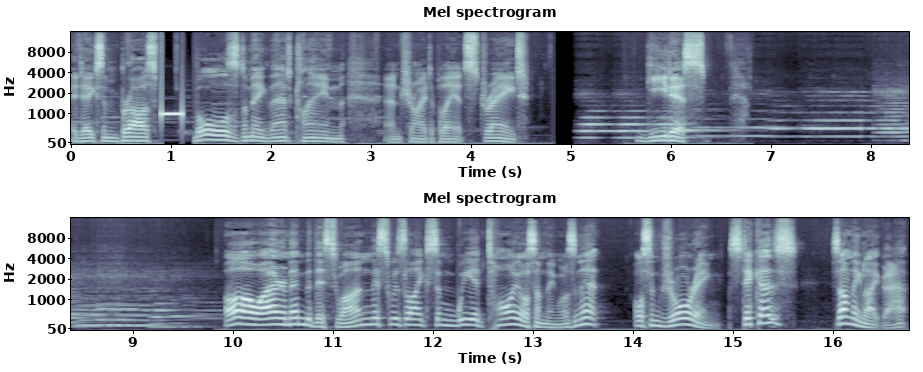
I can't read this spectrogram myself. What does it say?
It takes some brass balls to make that claim and try to play it straight. Gedis. Oh, I remember this one. This was like some weird toy or something, wasn't it? Or some drawing. Stickers? Something like that.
